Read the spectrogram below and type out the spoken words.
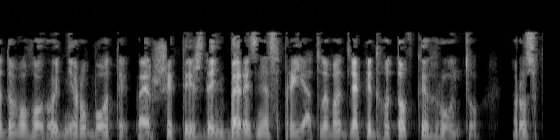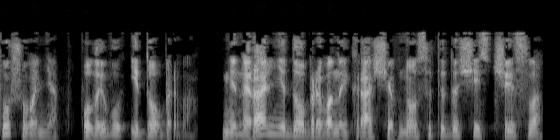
Садовогородні роботи перший тиждень березня сприятлива для підготовки ґрунту, розпушування, поливу і добрива. Мінеральні добрива найкраще вносити до 6 числа,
